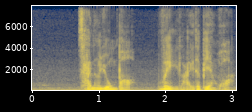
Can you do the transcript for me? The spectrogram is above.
才能拥抱未来的变化。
